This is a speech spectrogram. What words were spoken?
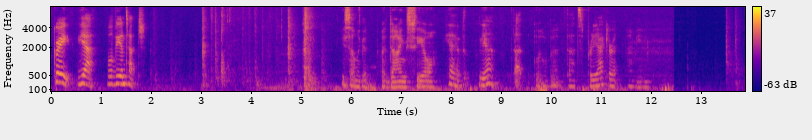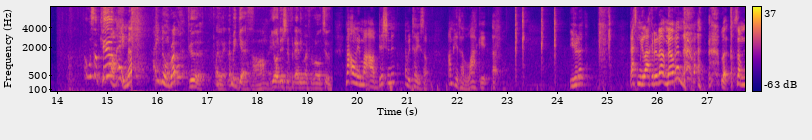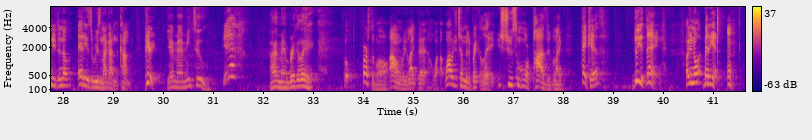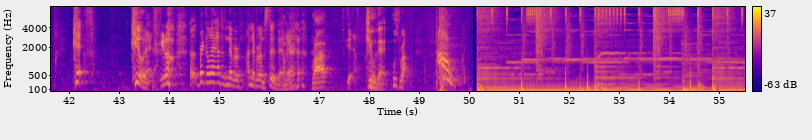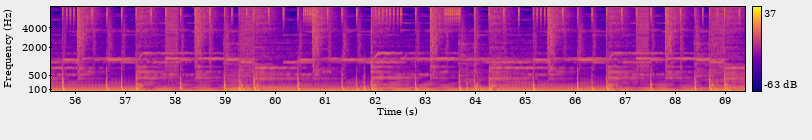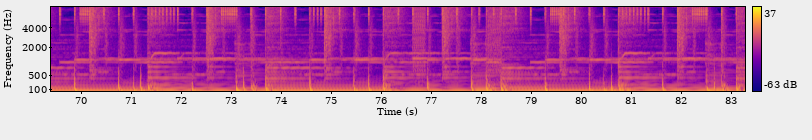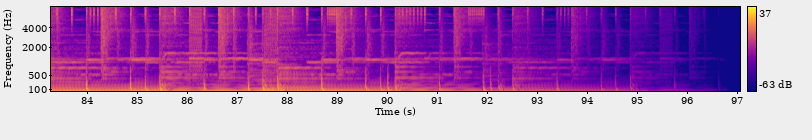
Great. Yeah, we'll be in touch. You sound like a, a dying seal. Yeah, yeah. That, A little bit. that's pretty accurate. I mean, Oh, what's up, Kim? Oh, hey, Mel. How you doing, brother? Good. Wait, wait, let me guess. Aw, man. You auditioned for Eddie Murphy role, too. Not only am I auditioning, let me tell you something. I'm here to lock it up. You hear that? That's me locking it up, Melvin. Look, something you need to know. Eddie is the reason I got into comedy. Period. Yeah, man, me too. Yeah. All right, man, break a leg. Well, first of all, I don't really like that. Why, why would you tell me to break a leg? You should do something more positive, like, hey, Kev, do your thing. Or you know what? Better yet, mm, Kev, kill that. You know, Uh, break a leg. I just never, I never understood that, man. Rob, yeah. kill that. Who's Rob? Oh!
